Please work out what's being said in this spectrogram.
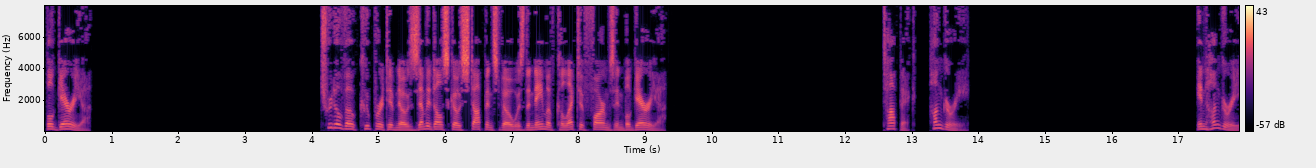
Bulgaria Trudovo Kooperativno Zemedelsko Stopanstvo was the name of collective farms in Bulgaria. Hungary In Hungary,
